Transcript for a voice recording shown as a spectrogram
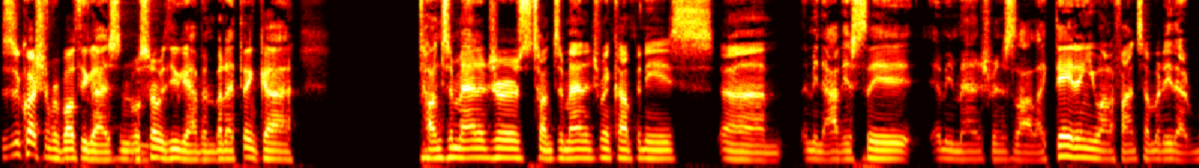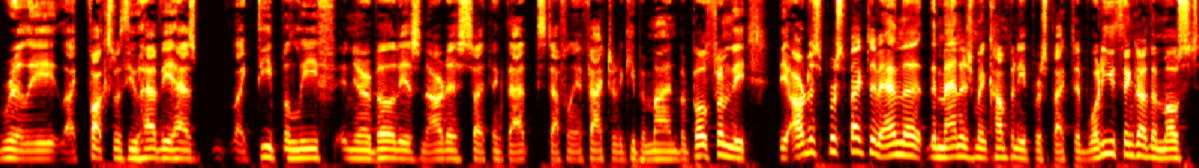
This is a question for both of you guys, and we'll start with you, Gavin. But I think uh, tons of managers, tons of management companies. Um, I mean, obviously, I mean, management is a lot like dating. You want to find somebody that really like fucks with you heavy, has like deep belief in your ability as an artist. So I think that's definitely a factor to keep in mind. But both from the the artist perspective and the the management company perspective, what do you think are the most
